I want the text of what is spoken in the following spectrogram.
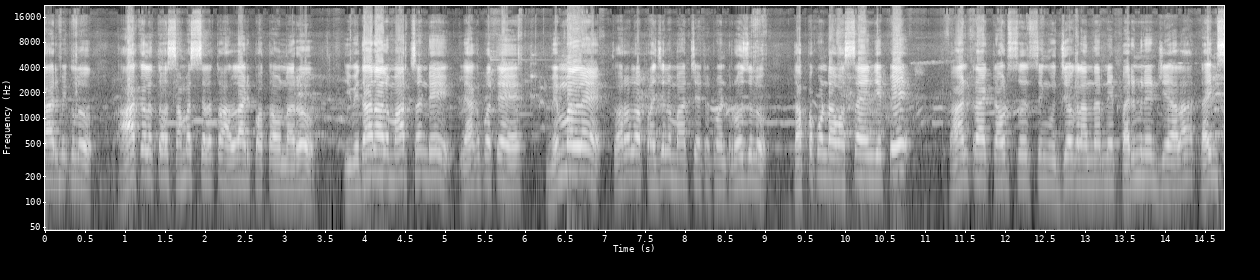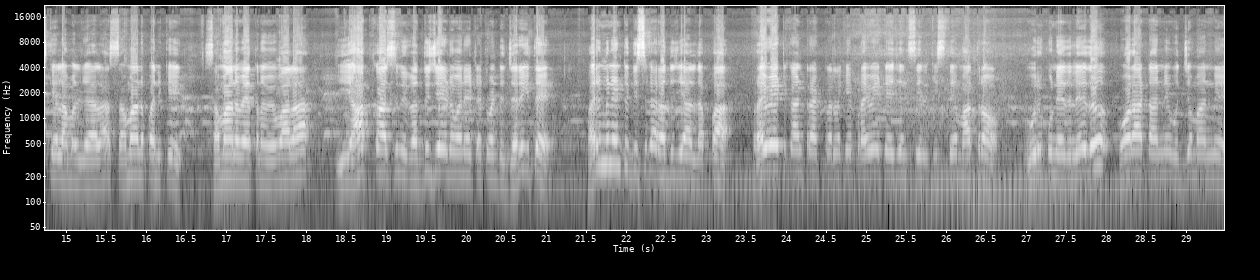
కార్మికులు ఆకలితో సమస్యలతో అల్లాడిపోతూ ఉన్నారు. ఈ విధానాలు మార్చండి. లేకపోతే మిమ్మల్నే త్వరలో ప్రజలు మార్చేటటువంటి రోజులు తప్పకుండా వస్తాయని చెప్పి కాంట్రాక్ట్ అవుట్సోర్సింగ్ ఉద్యోగులందరినీ పర్మినెంట్ చేయాలా? టైం స్కేల్ అమలు చేయాలా? సమాన పనికి సమాన వేతనం ఇవ్వాలా? ఈ ఆప్కాస్ని రద్దు చేయడం అనేటటువంటి జరిగితే పర్మనెంట్ దిశగా రద్దు చేయాలి తప్ప ప్రైవేట్ కాంట్రాక్టర్లకి ప్రైవేట్ ఏజెన్సీలకి ఇస్తే మాత్రం ఊరుకునేది లేదు పోరాటాన్ని ఉద్యమాన్ని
